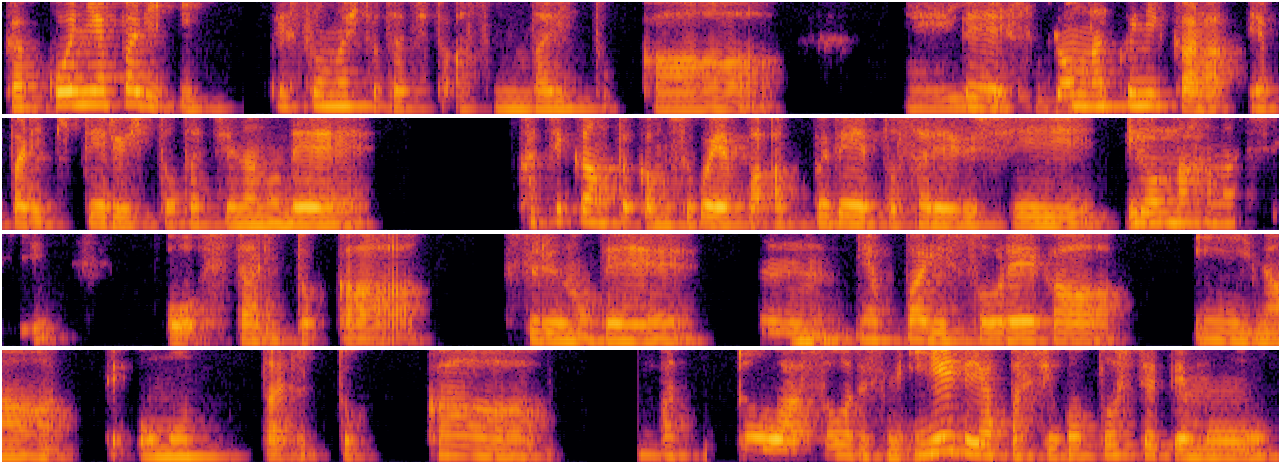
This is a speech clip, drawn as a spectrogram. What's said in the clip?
学校にやっぱり行ってその人たちと遊んだりとか、えーでいろんな国からやっぱり来てる人たちなので価値観とかもすごいやっぱアップデートされるしいろんな話をしたりとかするので、うん、やっぱりそれがいいなって思ったりとかうん。あとはそうですね家でやっぱ仕事してても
